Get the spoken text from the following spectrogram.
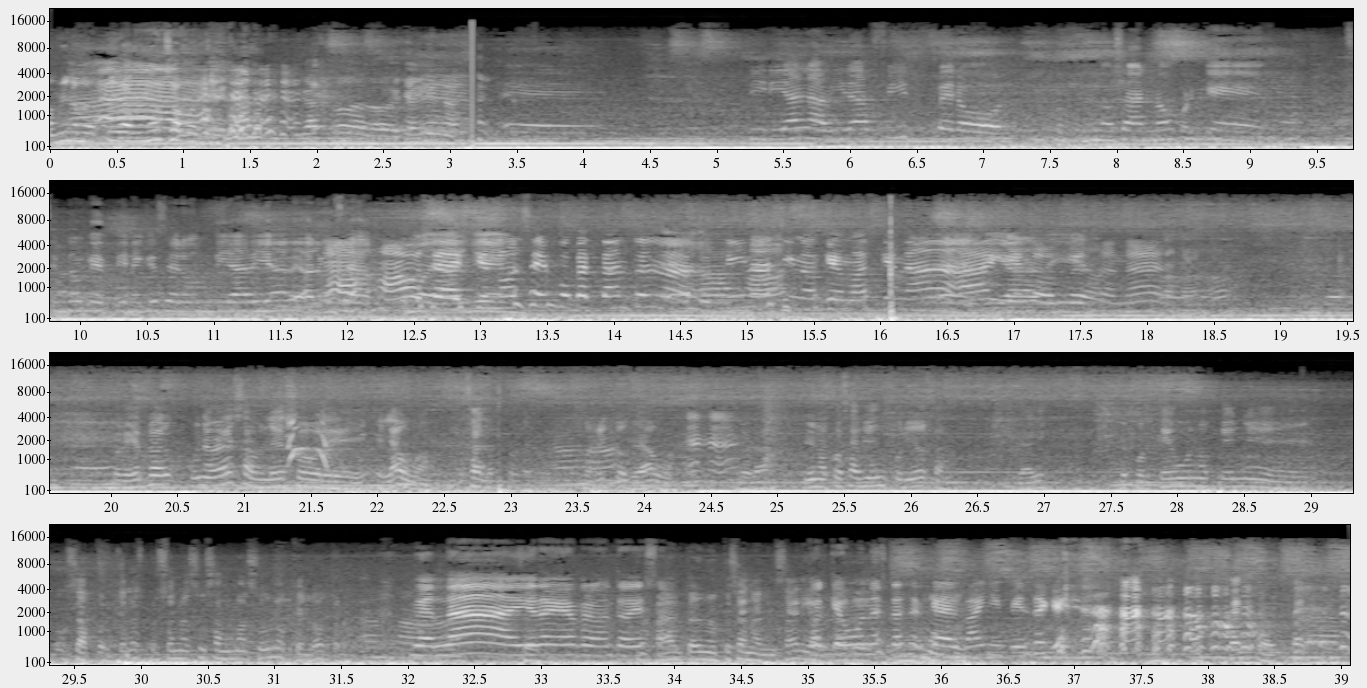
A mí no me pidan mucho porque ya todo lo dejé bien. eh, diría la vida fit, pero no, o sea, no porque siento que tiene que ser un día a día de algo. Ajá, o de sea, es que no se enfoca tanto en la Ajá. rutina, sino que más que nada El ay, día en lo día. personal. Entonces, Por ejemplo, una vez hablé sobre el agua, o sea, los chorritos de agua. Y una cosa bien curiosa, de ahí, de por qué uno tiene, sea, por qué las personas usan más uno que el otro. ajá. ¿Verdad? Yo también me pregunto eso. Ajá, entonces me puse a analizar y Porque uno está cerca del baño y piensa que... Exacto, exacto.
